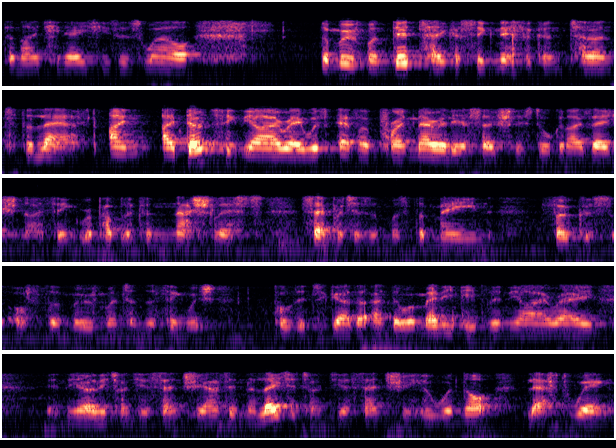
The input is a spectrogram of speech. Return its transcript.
the 1980s as well, the movement did take a significant turn to the left. I, I don't think the IRA was ever primarily a socialist organisation. I think Republican nationalist separatism was the main focus of the movement and the thing which pulled it together. And there were many people in the IRA in the early 20th century, as in the later 20th century, who were not left wing.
